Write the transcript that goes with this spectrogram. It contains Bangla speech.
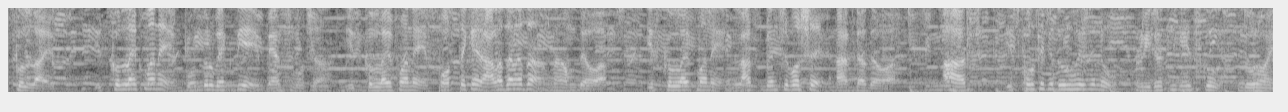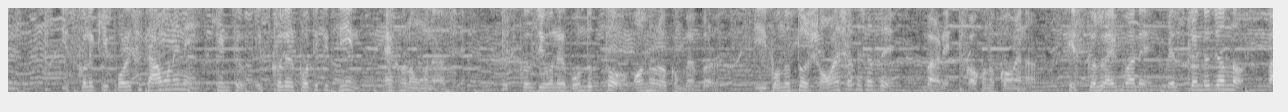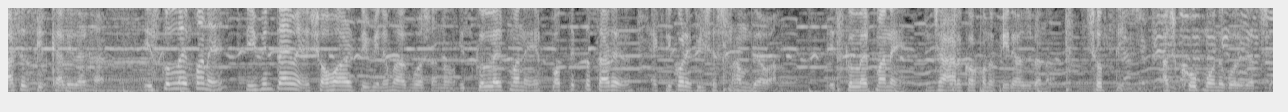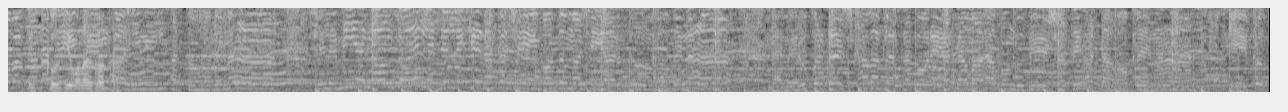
School life. স্কুল লাইফ মানে বন্ধুর ব্যাগ দিয়ে বেঞ্চ মোছা। স্কুল লাইফ মানে প্রত্যেকের আলাদা আলাদা নাম দেওয়া। স্কুল লাইফ মানে লাস্ট বেঞ্চে বসে আড্ডা দেওয়া। আজ স্কুল থেকে দূর হয়ে গেলেও হৃদয় থেকে স্কুল দূর হয়নি। স্কুলে কি পড়েছি তা মনে নেই, কিন্তু স্কুলের প্রতিটি দিন এখনও মনে আছে। স্কুল জীবনের বন্ধুত্ব অন্যরকম ব্যাপার। এই বন্ধুত্ব সময়ের সাথে সাথে বাড়ে, কখনো কমে না। স্কুল লাইফ মানে বেস্ট ফ্রেন্ডের জন্য পাশে সিট খালি রাখা। স্কুল লাইফ মানে টিফিন টাইমে সবার টিফিনে ভাগ বসানো। স্কুল লাইফ মানে প্রত্যেকটা স্যারের একটি করে বিশেষ নাম দেওয়া। স্কুল লাইফ মানে যা আর কখনো ফিরে আসবে না। সত্যি, আজ খুব মনে পড়ে যাচ্ছে স্কুল জীবনের কথা।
